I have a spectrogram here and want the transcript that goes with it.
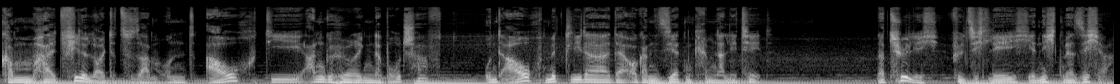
kommen halt viele Leute zusammen und auch die Angehörigen der Botschaft und auch Mitglieder der organisierten Kriminalität. Natürlich fühlt sich Lee hier nicht mehr sicher.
